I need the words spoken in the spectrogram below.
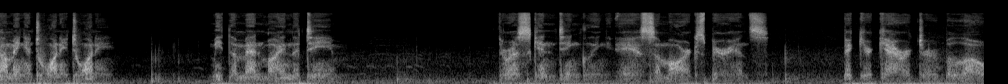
Coming in 2020, meet the men behind the team. Through a skin tingling ASMR experience, pick your character below.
